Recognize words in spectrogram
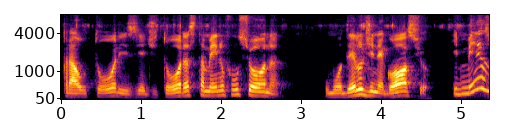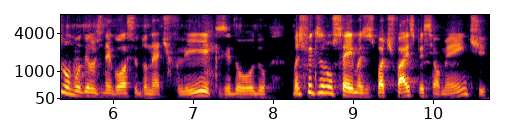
para autores e editoras também não funciona. O modelo de negócio, e mesmo o modelo de negócio do Netflix e do, do Netflix eu não sei, mas o Spotify especialmente,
